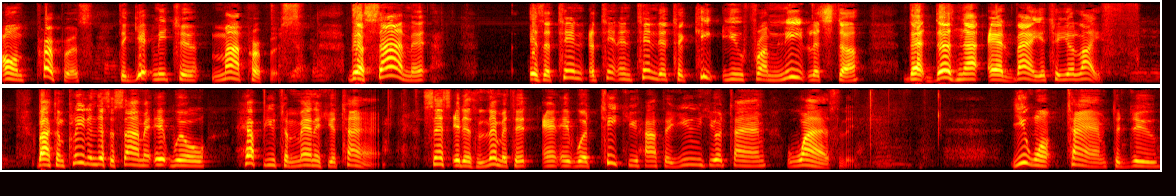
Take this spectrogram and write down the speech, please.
on purpose to get me to my purpose. The assignment is attend, attend, intended to keep you from needless stuff that does not add value to your life. By completing this assignment, it will help you to manage your time since it is limited and it will teach you how to use your time wisely. You want time to do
